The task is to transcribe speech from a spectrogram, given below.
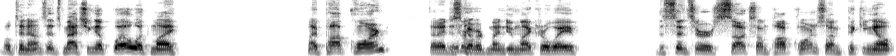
little 10 ounce. It's matching up well with my my popcorn that I discovered my new microwave. The sensor sucks on popcorn, so I'm picking out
